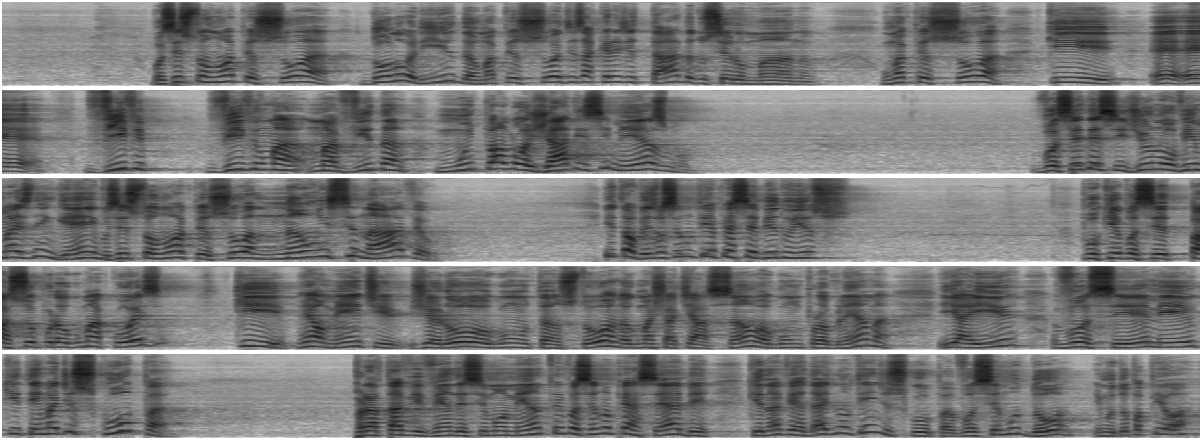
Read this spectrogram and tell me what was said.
Você se tornou uma pessoa dolorida, uma pessoa desacreditada do ser humano, uma pessoa que é, é, vive, vive uma, uma vida muito alojada em si mesmo. Você decidiu não ouvir mais ninguém, você se tornou uma pessoa não ensinável. E talvez você não tenha percebido isso, porque você passou por alguma coisa que realmente gerou algum transtorno, alguma chateação, algum problema, e aí você meio que tem uma desculpa para estar tá vivendo esse momento e você não percebe que na verdade não tem desculpa, você mudou e mudou para pior.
